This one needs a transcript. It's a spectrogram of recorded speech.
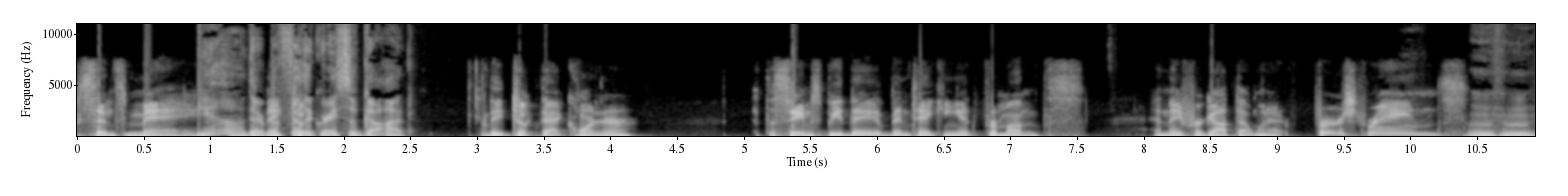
since May yeah, there they but for the grace of God. they took that corner at the same speed they have been taking it for months, and they forgot that when it first rains, Mm-hmm.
